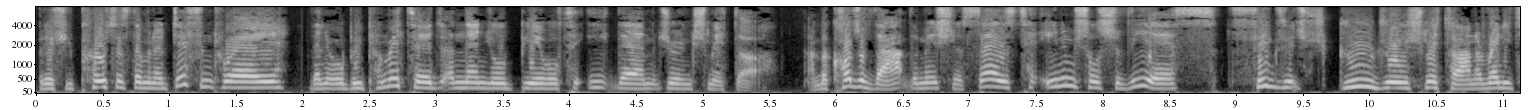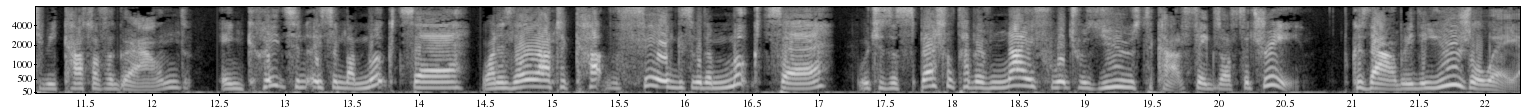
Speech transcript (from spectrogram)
But if you process them in a different way, then it will be permitted, and then you'll be able to eat them during Shemitah. And because of that, the Mishnah says, Te'inim shel shavias, figs which grew during Shemitah and are ready to be cut off the ground. In Kaitzin Osim Muktzeh, one is not allowed to cut the figs with a Muktzeh, which is a special type of knife which was used to cut figs off the tree because that would be the usual way.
